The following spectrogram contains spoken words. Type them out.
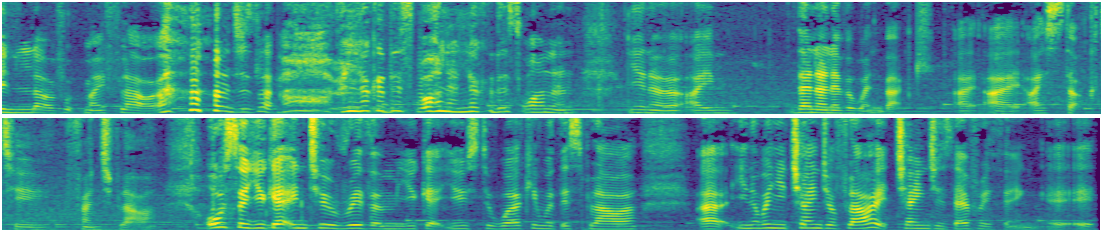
in love with my flour. just like, oh, look at this one, and look at this one. And, you know, I'm, then I never went back. I, I, I stuck to French flour. Also, you get into a rhythm, you get used to working with this flour. Uh, you know, when you change your flour, it changes everything. It, it,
